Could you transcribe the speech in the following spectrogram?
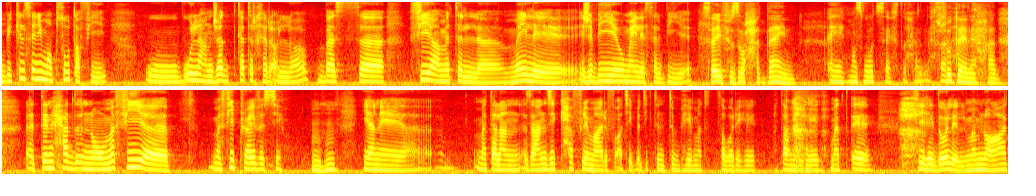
بكل سنة مبسوطة فيه. وبقول عن جد كتر خير الله بس آه، فيها مثل آه، ميلة إيجابية وميلة سلبية. سيف ذو حدين. إيه مزبوط سيف تحل شو تاني حد؟ التاني حد إنه ما في آه، ما في برايفسي. يعني آه، مثلا إذا عندك حفلة مع رفقاتك بدك تنتبهي ما تتصوري هيك ما تعملي هيك ما ت... إيه في هدول الممنوعات.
